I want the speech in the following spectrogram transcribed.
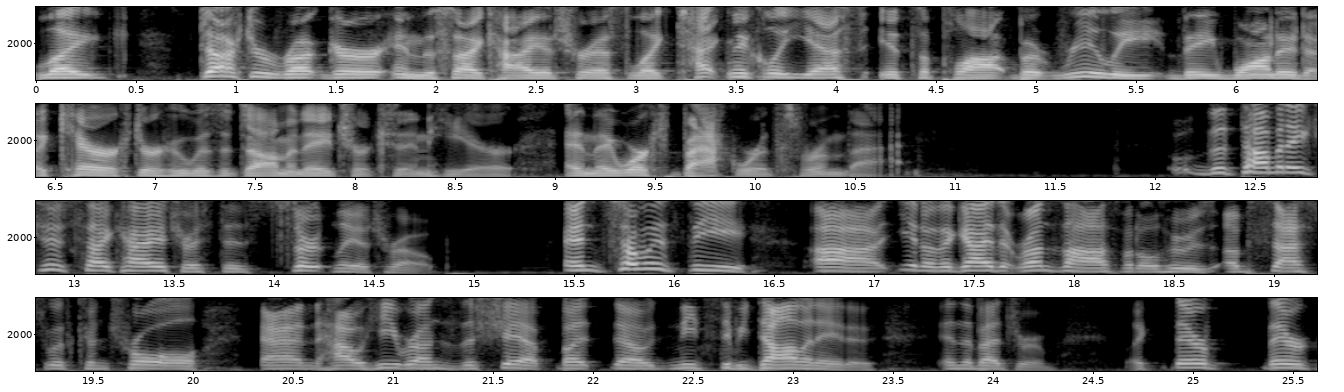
like Dr. Rutger and the psychiatrist, like technically yes, it's a plot, but really they wanted a character who was a dominatrix in here, and they worked backwards from that. the dominatrix psychiatrist is certainly a trope, and so is the uh you know the guy that runs the hospital who's obsessed with control and how he runs the ship, but needs to be dominated in the bedroom. Like they're they're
